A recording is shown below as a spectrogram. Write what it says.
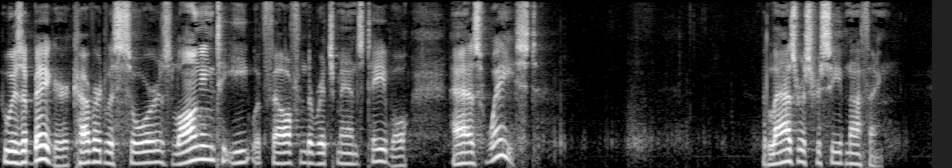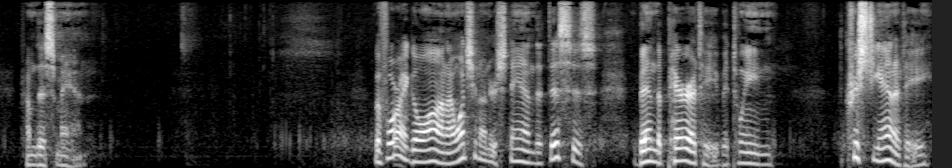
who is a beggar covered with sores, longing to eat what fell from the rich man's table as waste. But Lazarus received nothing from this man. Before I go on, I want you to understand that this has been the parity between Christianity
